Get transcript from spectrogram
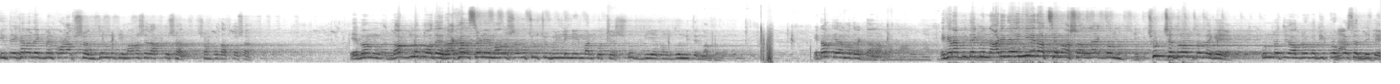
কিন্তু এখানে দেখবেন করাপশন দুর্নীতি, মানুষের আত্মসাৎ, সম্পদ আত্মসাত এবং নগ্ন পদে রাখাল শ্রেণির মানুষরা উঁচু উঁচু বিল্ডিং নির্মাণ করছে সুদ দিয়ে এবং দুর্নীতির মাধ্যমে। এটাও কে আমাদের একটা আলাদা এখানে আপনি দেখবেন নারীরা এগিয়ে যাচ্ছে, মাশাআল্লাহ, একদম ছুটছে দুরন্ত বেগে। উন্নতি, অগ্রগতি প্রোগ্রেসের দিকে।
